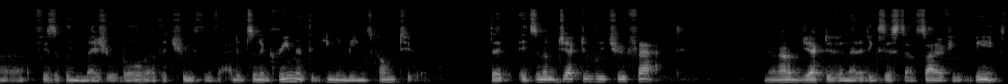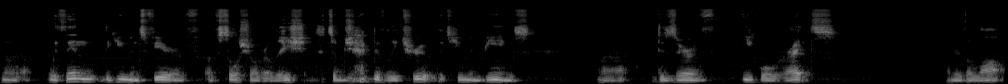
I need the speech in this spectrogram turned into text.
uh, physically measurable about the truth of that. It's an agreement that human beings come to, that it's an objectively true fact you know, not objective in that it exists outside of human beings. No, no. Within the human sphere of, of social relations, it's objectively true that human beings uh, deserve equal rights under the law.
